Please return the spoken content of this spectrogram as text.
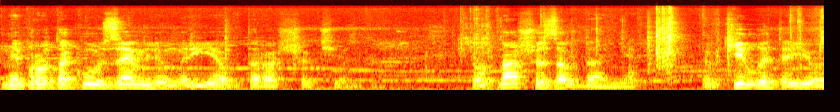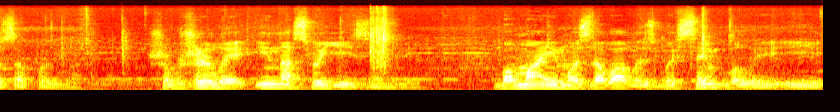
Не про таку землю мріяв Тарас Шевченко. От наше завдання втілити його заповідь, щоб жили і на своїй землі. Бо маємо, здавалось би, символи, і,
